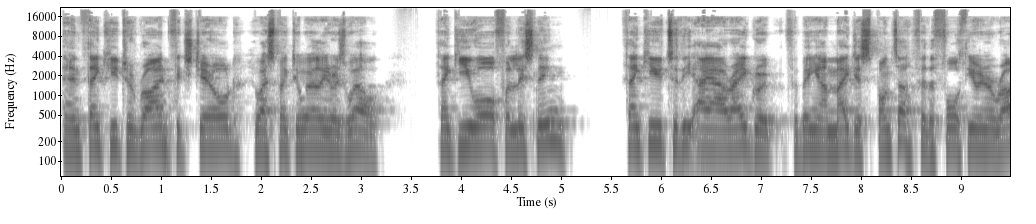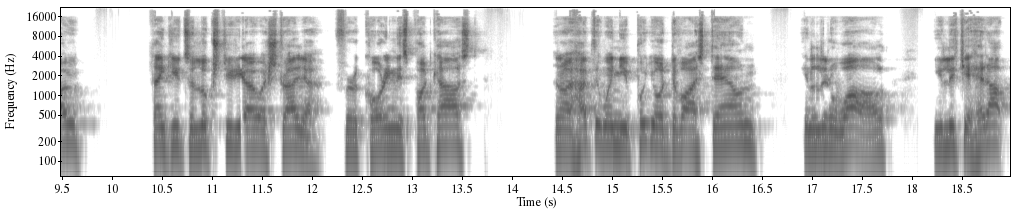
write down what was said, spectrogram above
and thank you to Ryan Fitzgerald, who I spoke to earlier as well. Thank you all for listening. Thank you to the ARA Group for being our major sponsor for the fourth year in a row. Thank you to Look Studio Australia for recording this podcast. And I hope that when you put your device down in a little while, you lift your head up,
